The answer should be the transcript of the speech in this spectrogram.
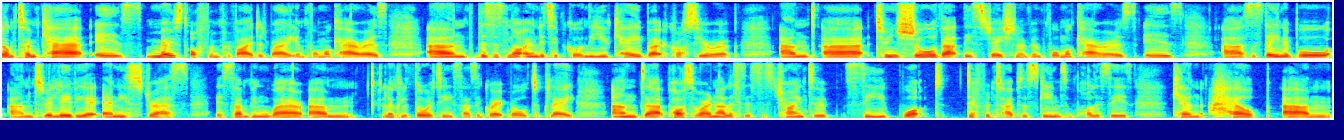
long term care is most often provided by informal carers. And this is not only typical in the UK, but across Europe. And uh, to ensure that the situation of informal carers is uh, sustainable and to alleviate any stress is something where um, local authorities has a great role to play. And uh, part of our analysis is trying to see what different types of schemes and policies can help um,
